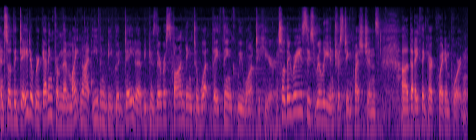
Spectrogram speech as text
And so the data we're getting from them might not even be good data because they're responding to what they think we want to hear. And so they raise these really interesting questions uh, that I think are quite important.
